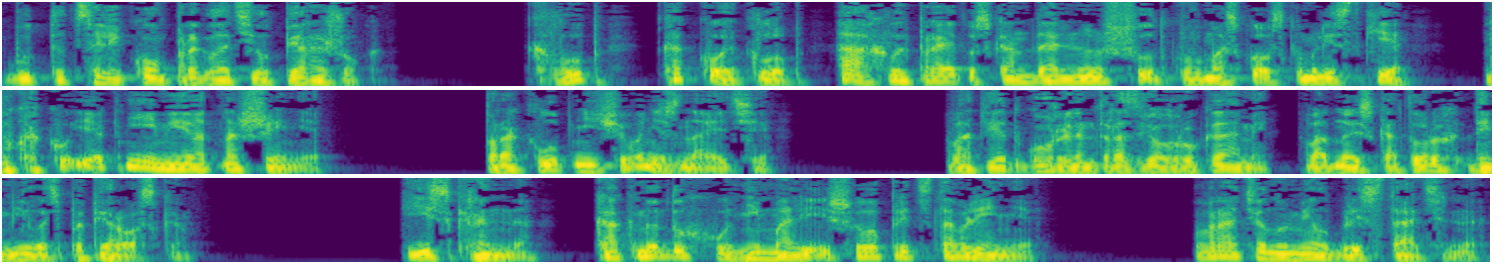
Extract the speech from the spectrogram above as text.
будто целиком проглотил пирожок. «Клуб? Какой клуб? Ах, вы про эту скандальную шутку в московском листке. Но какое я к ней имею отношение?» «Про клуб ничего не знаете?» В ответ Гурленд развел руками, в одной из которых дымилась папироска. Искренно, как на духу, ни малейшего представления. Врать он умел блистательно.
